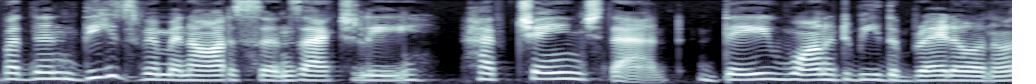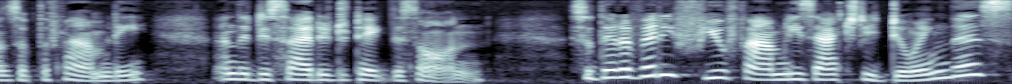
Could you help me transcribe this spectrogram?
But then these women artisans actually have changed that. They wanted to be the bread earners of the family and they decided to take this on. So there are very few families actually doing this.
